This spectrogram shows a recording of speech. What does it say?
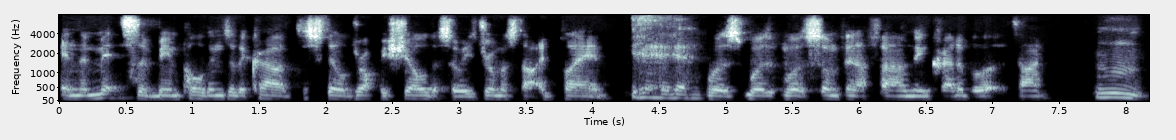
in the midst of being pulled into the crowd to still drop his shoulder so his drummer started playing yeah, was was was something I found incredible at the time. Mm,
